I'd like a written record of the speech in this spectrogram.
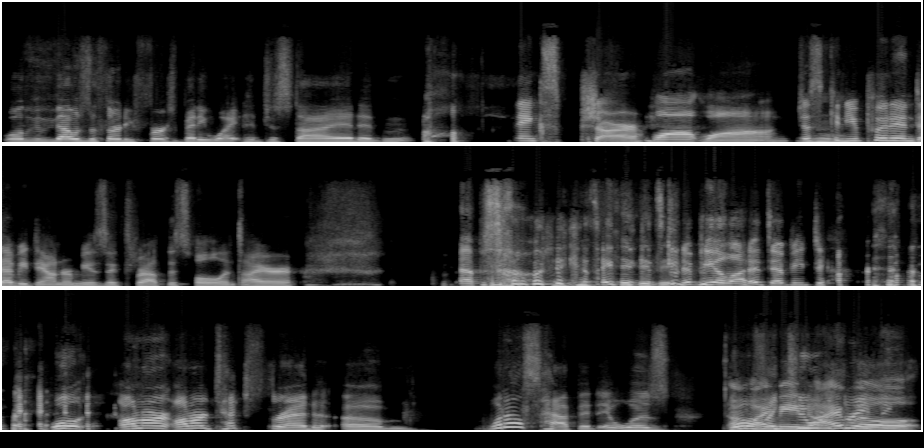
well that was the 31st. Betty White had just died and Thanks, Shar. Wah wah. Just can Mhm. you put in Debbie Downer music throughout this whole entire episode? because I think it's gonna be a lot of Debbie Downer. well on our on our text thread um what else happened? It was there oh, was, I like, mean, two or I three will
